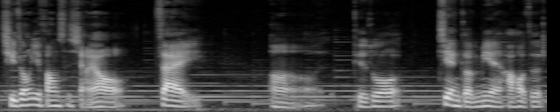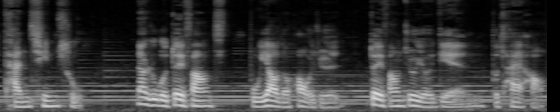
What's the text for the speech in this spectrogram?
其中一方是想要再呃，比如说见个面，好好的谈清楚，那如果对方不要的话，我觉得对方就有点不太好。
